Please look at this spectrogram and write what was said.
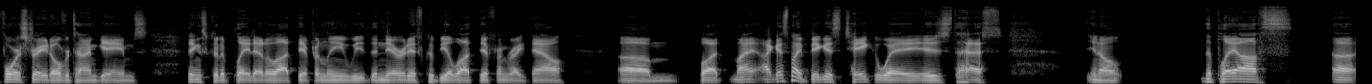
four straight overtime games. Things could have played out a lot differently. We the narrative could be a lot different right now. Um, but my, I guess my biggest takeaway is that, you know, the playoffs, uh,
